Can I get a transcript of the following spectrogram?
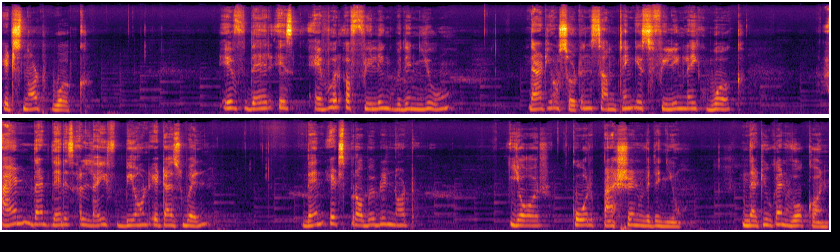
it's not work. If there is ever a feeling within you that your certain something is feeling like work and that there is a life beyond it as well, then it's probably not your core passion within you that you can work on.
